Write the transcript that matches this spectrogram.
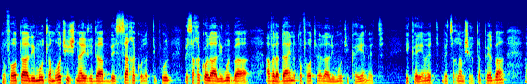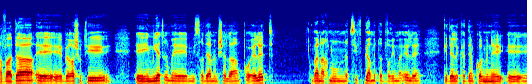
תופעות האלימות, למרות שישנה ירידה בסך הכל הטיפול, בסך הכל האלימות, אבל עדיין התופעות של האלימות היא קיימת. היא קיימת וצריך להמשיך לטפל בה. הוועדה אה, בראשותי אה, עם יתר משרדי הממשלה פועלת, ואנחנו נציף גם את הדברים האלה כדי לקדם כל מיני אה,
